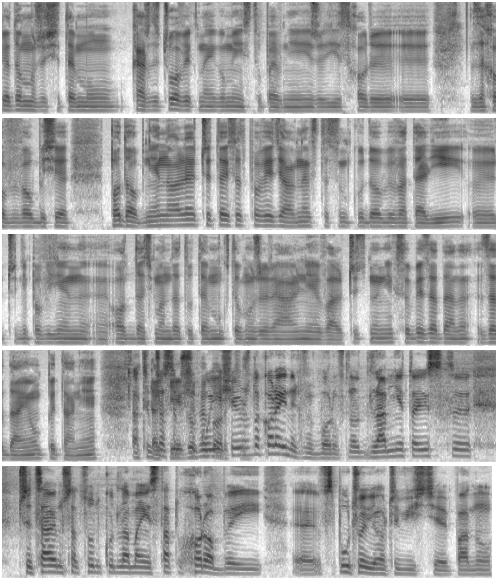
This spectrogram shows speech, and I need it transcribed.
wiadomo, że się temu każdy człowiek na jego miejscu pewnie, jeżeli jest chory, y, zachowywałby się podobnie. No ale czy to jest odpowiedzialne w stosunku do obywateli? Y, czy nie powinien oddać mandatu temu, kto może realnie walczyć? No niech sobie zada, zadają pytanie. A tymczasem szykuje się już do kolejnych wyborów. No, dla mnie to jest przy całym szacunku dla majestatu choroby i współczuję oczywiście panu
